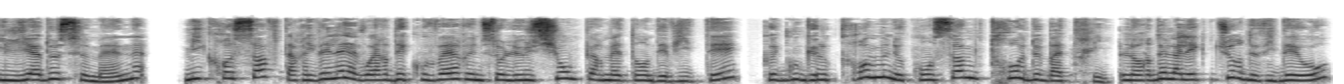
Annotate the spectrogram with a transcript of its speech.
Il y a deux semaines, Microsoft a révélé avoir découvert une solution permettant d'éviter que Google Chrome ne consomme trop de batterie lors de la lecture de vidéos,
